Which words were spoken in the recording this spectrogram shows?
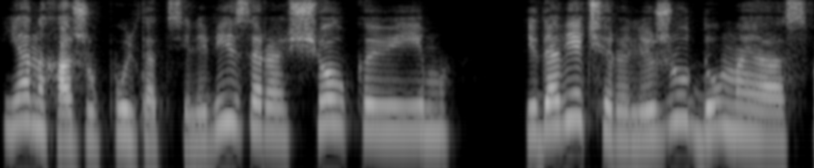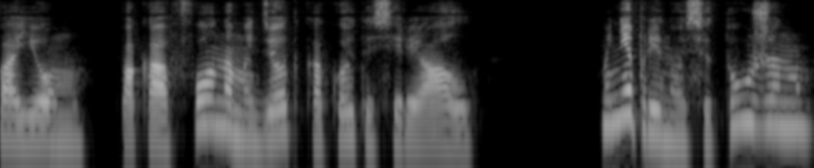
Я нахожу пульт от телевизора, щелкаю им и до вечера лежу, думая о своем, пока фоном идет какой-то сериал. Мне приносят ужин,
